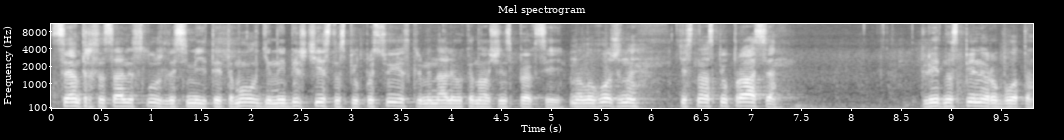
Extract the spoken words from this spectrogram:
Центр соціальних служб для сім'ї, дітей та молоді найбільш тісно співпрацює з кримінально-виконавчою інспекцією. Налагоджена тісна співпраця, плідна спільна робота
